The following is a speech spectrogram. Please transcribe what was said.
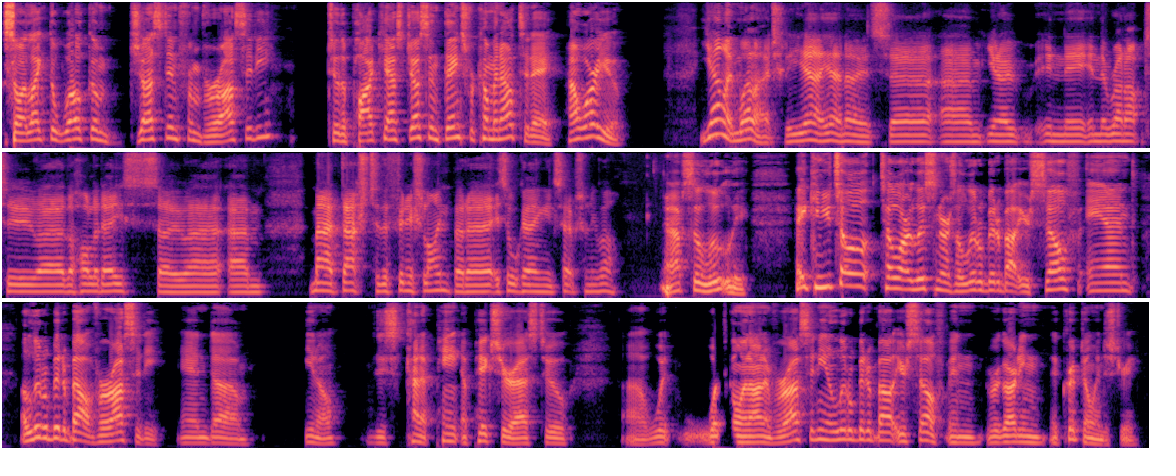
So I'd like to welcome Justin from Verasity to the podcast. Justin, thanks for coming out today. How are you? Yeah, I'm well actually. Yeah, yeah. No, it's uh, um, you know in the in the run up to uh, the holidays, so uh, um, mad dash to the finish line, but uh, it's all going exceptionally well. Absolutely. Hey, can you tell tell our listeners a little bit about yourself and a little bit about Verasity, and um, you know, just kind of paint a picture as to uh, what what's going on in Verasity, and a little bit about yourself in regarding the crypto industry.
